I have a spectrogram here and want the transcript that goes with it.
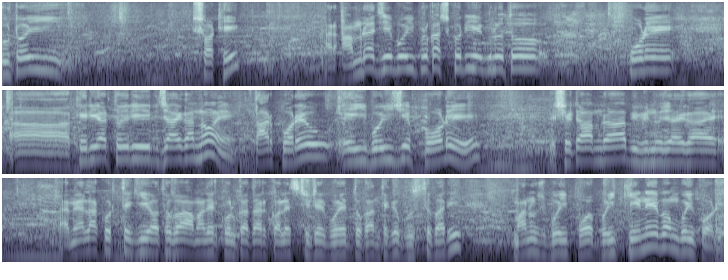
দুটোই সঠিক। আর আমরা যে বই প্রকাশ করি এগুলো তো পড়ে কেরিয়ার তৈরির জায়গা নয়, তারপরেও এই বই যে পড়ে, সেটা আমরা বিভিন্ন জায়গায় মেলা করতে গিয়ে অথবা আমাদের কলকাতার কলেজ স্ট্রিটের বইয়ের দোকান থেকে বুঝতে পারি, মানুষ বই বই কেনে এবং বই পড়ে।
